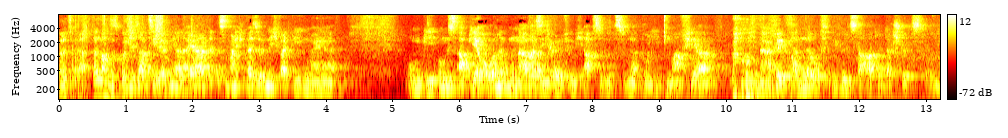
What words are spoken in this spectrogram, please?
Alles klar, dann machen Sie es gut. Wie gesagt, Sie hören ja leider, das ist immer nicht persönlich was gegen meine Umgebungsabgeordneten, aber sie gehören für mich absolut zu einer Politenmafia, die Merkel-Bande auf übelste Art unterstützt. Und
